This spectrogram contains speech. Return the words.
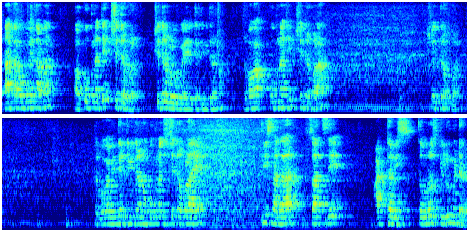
तर आता बघूयात आपण कोकणाचे क्षेत्रफळ. क्षेत्रफळ बघूया विद्यार्थी मित्रांनो. तर बघा कोकणाचे क्षेत्रफळ हा. क्षेत्रफळ. तर बघा विद्यार्थी मित्रांनो कोकणाचे क्षेत्रफळ आहे तीस हजार सातशे अठ्ठावीस चौरस किलोमीटर.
